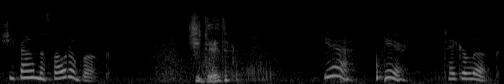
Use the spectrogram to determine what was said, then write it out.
She found the photo book. She did? Yeah, here, take a look.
